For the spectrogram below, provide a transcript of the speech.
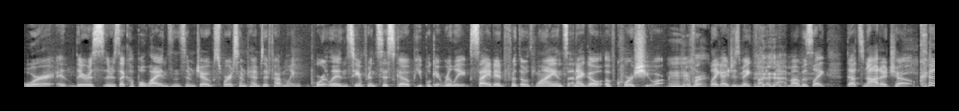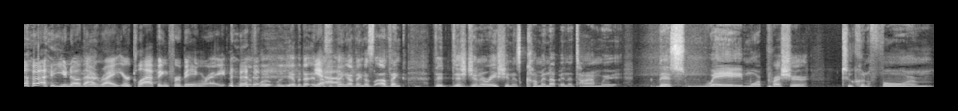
Or it, there's there's a couple lines and some jokes where sometimes if I'm like Portland, San Francisco, people get really excited for those lines, and I go, "Of course you are." Right. Like I just make fun of them. I was like, "That's not a joke." you know that, Yeah. right? You're clapping for being right. That's what- well, yeah, but that, and that's the thing. I think I think that this generation is coming up in a time where there's way more pressure to conform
